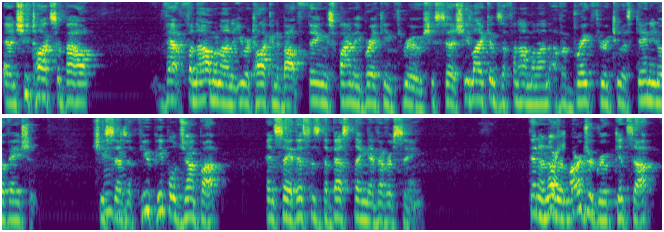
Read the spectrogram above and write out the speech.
and she talks about that phenomenon that you were talking about, things finally breaking through. She says she likens the phenomenon of a breakthrough to a standing ovation. She mm-hmm. says a few people jump up and say this is the best thing they've ever seen. Then another right. larger group gets up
